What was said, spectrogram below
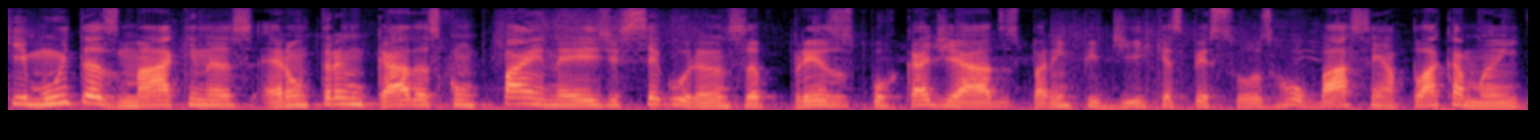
que muitas máquinas eram trancadas com painéis de segurança presos por cadeados para impedir que as pessoas roubassem a placa-mãe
